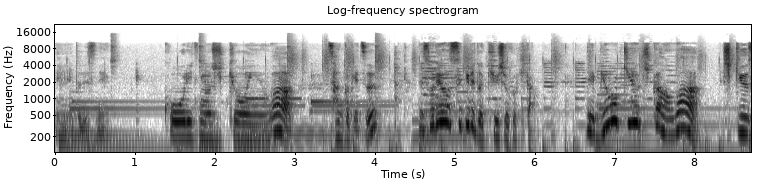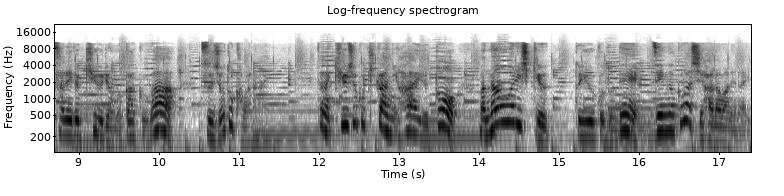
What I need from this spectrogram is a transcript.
えーとですね、公立の教員は3ヶ月。でそれを過ぎると休職期間。で病休期間は支給される給料の額は通常と変わらない。ただ休職期間に入ると、まあ、何割支給ということで全額は支払われない、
